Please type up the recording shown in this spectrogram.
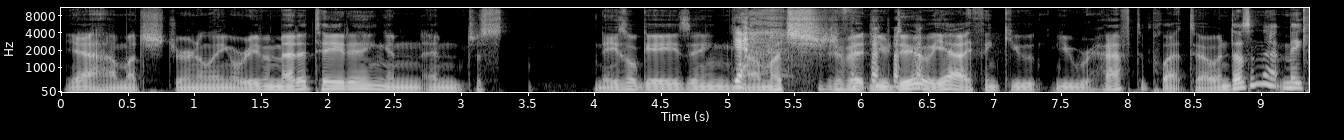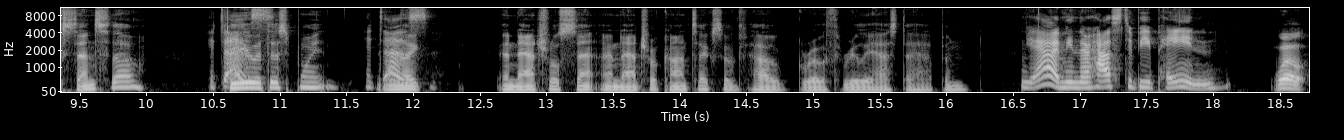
Yeah, how much journaling or even meditating and and just nasal gazing, Yeah. how much of it you do. Yeah, I think you you have to plateau. And doesn't that make sense though It does. to you at this point? It does. like, a natural sen- a natural context of how growth really has to happen? Yeah, I mean there has to be pain Well,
